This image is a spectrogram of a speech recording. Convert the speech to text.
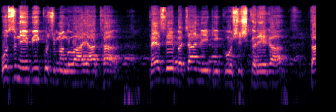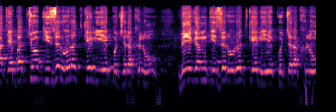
اس نے بھی کچھ منگوایا تھا۔ پیسے بچانے کی کوشش کرے گا تاکہ بچوں کی ضرورت کے لیے کچھ رکھ لوں، بیگم کی ضرورت کے لیے کچھ رکھ لوں۔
